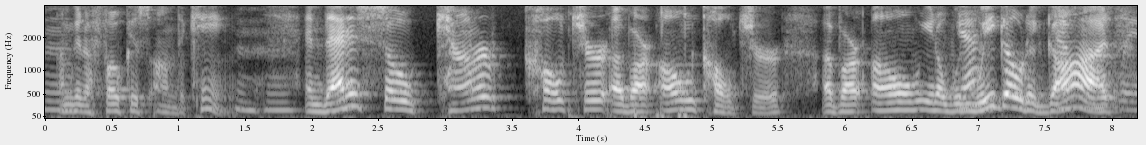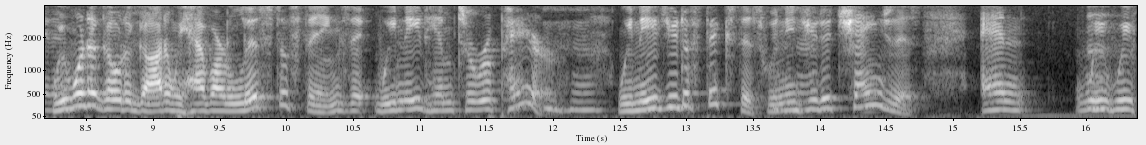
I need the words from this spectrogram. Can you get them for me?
I'm going to focus on the king. And that is so counterculture of our own culture, of our own, you know, when Yeah. we go to God, we want to go to God and we have our list of things that we need Him to repair. Mm-hmm. We need you to fix this. We need you to change this. And we, Mm. we,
